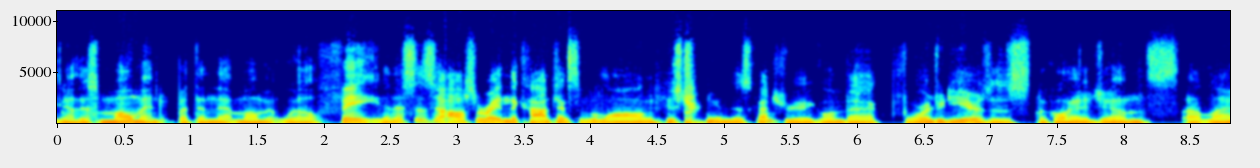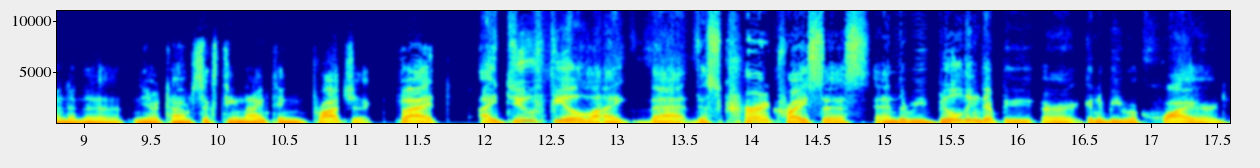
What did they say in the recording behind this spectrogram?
you know this moment, but then that moment will fade. And this is also right in the context of a long history in this country, going back 400 years, as Nikole Hannah-Jones outlined in the New York Times 1619 project. But I do feel like that this current crisis and the rebuilding that we are going to be required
